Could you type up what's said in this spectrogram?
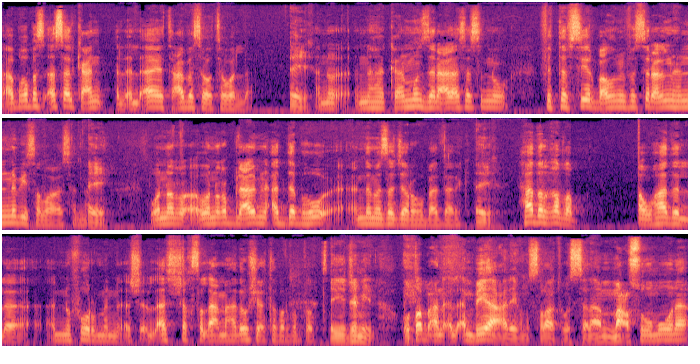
أبغى بس أسألك عن ال- الآية عبس وتولى. أي أنه أنها كان منزل على أساس أنه في التفسير بعضهم يفسر على أنها للنبي صلى الله عليه وسلم. أي وأن رب العالمين أدبه عندما زجره بعد ذلك. أي هذا الغضب أو هذا ال- النفور من الش- الشخص الأعمى هذا وش يعتبر بالضبط؟ إي جميل. وطبعا الأنبياء عليهم الصلاة والسلام معصومون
